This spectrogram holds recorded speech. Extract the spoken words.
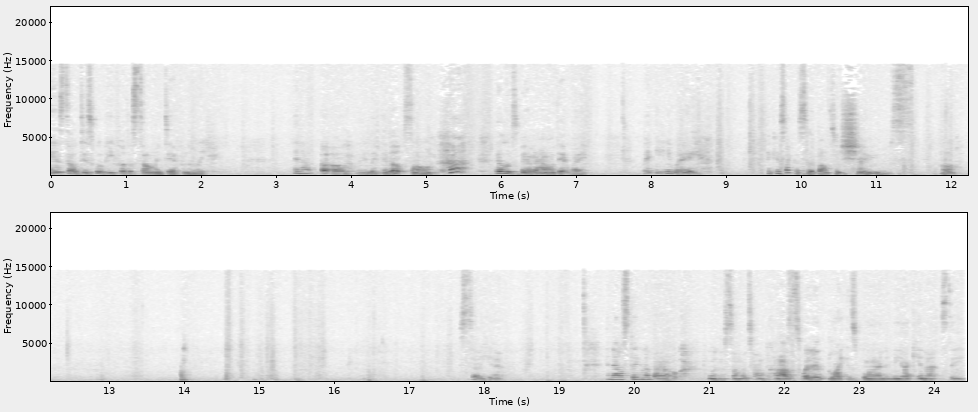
And so this will be for the summer, definitely. And uh-oh, me lift it up some. Huh, that looks better, huh, that way. But anyway, I guess I could slip on some shoes. Huh. So, yeah. And I was thinking about when the summertime comes, I swear that light is blinding me. I cannot see.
